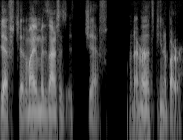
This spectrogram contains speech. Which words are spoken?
Jeff, Jeff. My, my designer says it's Jeff. Whatever. No, that's peanut butter.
